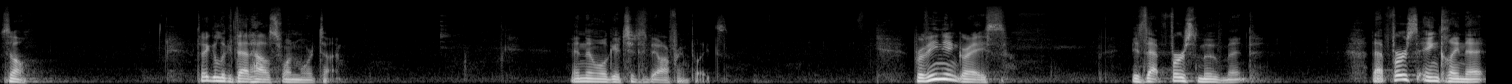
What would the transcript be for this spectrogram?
So, take a look at that house one more time and then we'll get you to the offering plates. Prevenient grace is that first movement, that first inkling that,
